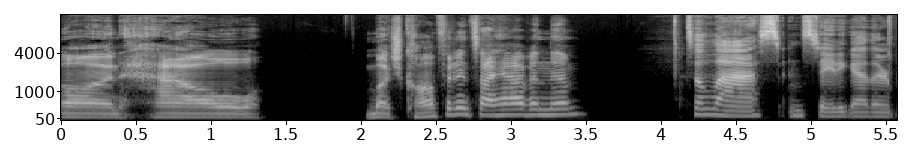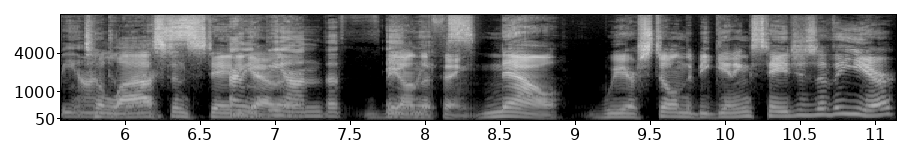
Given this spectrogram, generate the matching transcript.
on how much confidence I have in them To last and stay together beyond to last and stay I mean, together beyond the beyond the weeks. thing. Now, we are still in the beginning stages of the year.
